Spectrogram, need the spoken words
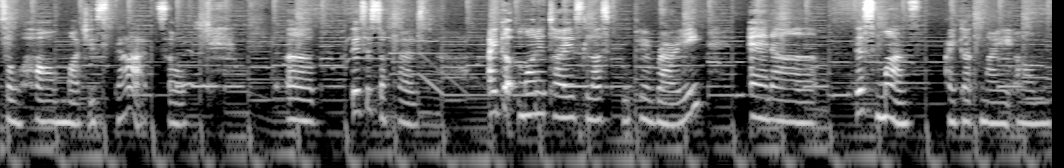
So how much is that? So uh, this is the first. I got monetized last February and uh, this month I got my um,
